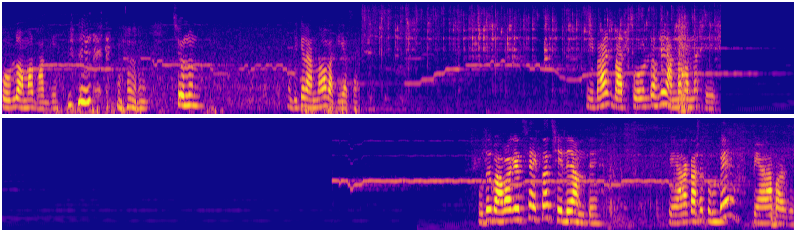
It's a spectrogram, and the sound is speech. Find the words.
পড়ল আমার ভাগ্যে। চলুন ওদিকে রান্নাও বাকি আছে। এবার বাষ্পটা হলে রান্না বান্না শেষ। ওদের বাবা গেছে একটা ছেলে আনতে। পেয়ারা কাছে তুলবে, পেয়ারা পারবে।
